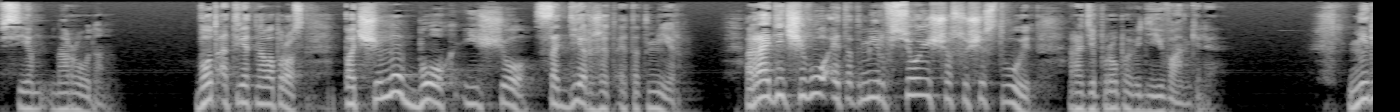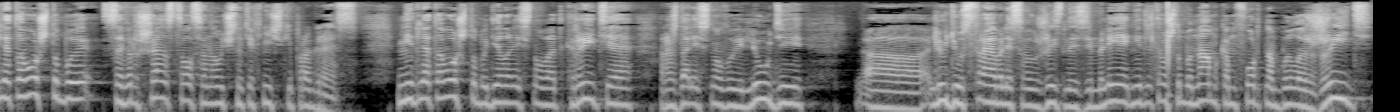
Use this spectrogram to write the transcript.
всем народам. Вот ответ на вопрос. Почему Бог еще содержит этот мир? Ради чего этот мир все еще существует? Ради проповеди Евангелия. Не для того, чтобы совершенствовался научно-технический прогресс, не для того, чтобы делались новые открытия, рождались новые люди, а, люди устраивали свою жизнь на земле, не для того, чтобы нам комфортно было жить,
